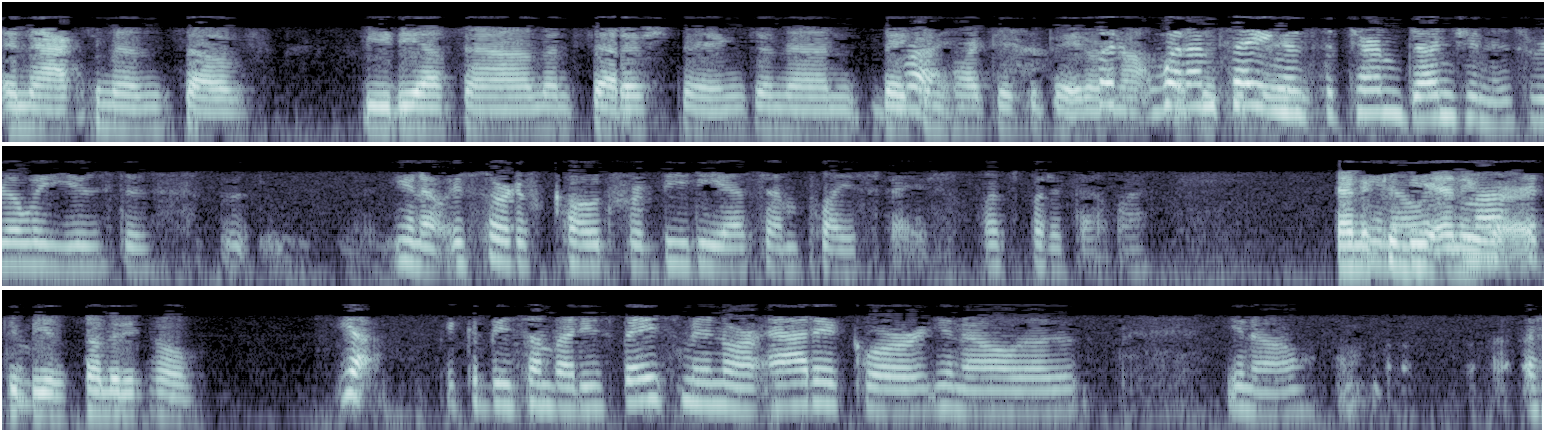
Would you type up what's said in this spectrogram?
enactments of BDSM and fetish things, and then they Right. can participate or but not. what i'm saying is the term dungeon is really used as you know is sort of code for bdsm play space let's put it that way and it you could know, be it's not- anywhere. it could be in somebody's home. Yeah, it could be somebody's basement or attic or you know, a, you know, a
